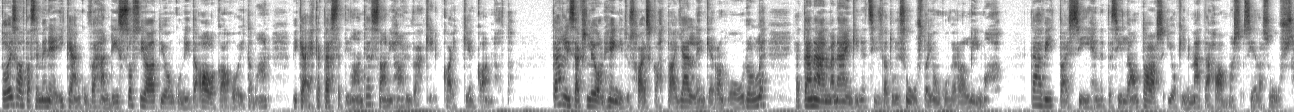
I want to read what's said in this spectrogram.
Toisaalta se menee ikään kuin vähän dissosiaatioon, kun niitä alkaa hoitamaan, mikä ehkä tässä tilanteessa on ihan hyväkin kaikkien kannalta. Tämän lisäksi Leon hengitys haiskahtaa jälleen kerran oudolle, ja tänään mä näinkin, että siltä tuli suusta jonkun verran limaa. Tämä viittaisi siihen, että sillä on taas jokin mätä hammas siellä suussa.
